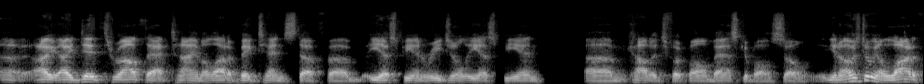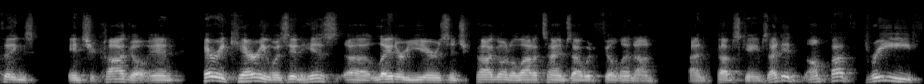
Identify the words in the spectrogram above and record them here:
uh, I, I, did throughout that time a lot of Big Ten stuff, um, ESPN regional, ESPN um, college football and basketball. So, you know, I was doing a lot of things in Chicago. And Harry Caray was in his uh, later years in Chicago, and a lot of times I would fill in on on Cubs games. I did about three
